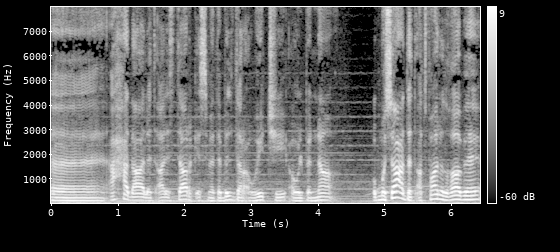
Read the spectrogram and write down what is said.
آه، أحد آلة آل ستارك اسمه ذا بلدر أو هيجي أو البناء وبمساعدة أطفال الغابة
